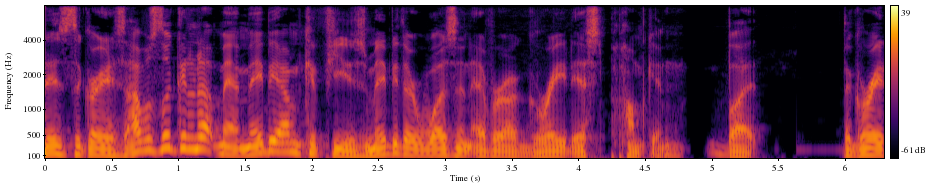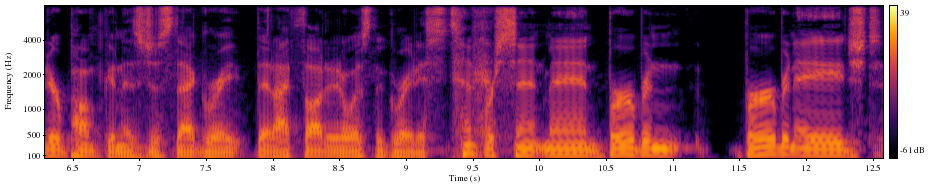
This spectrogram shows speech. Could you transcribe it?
is the greatest. I was looking it up, man. Maybe I'm confused. Maybe there wasn't ever a greatest pumpkin, but the Greater Pumpkin is just that great that I thought it was the greatest. Ten percent, man. Bourbon, bourbon aged.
